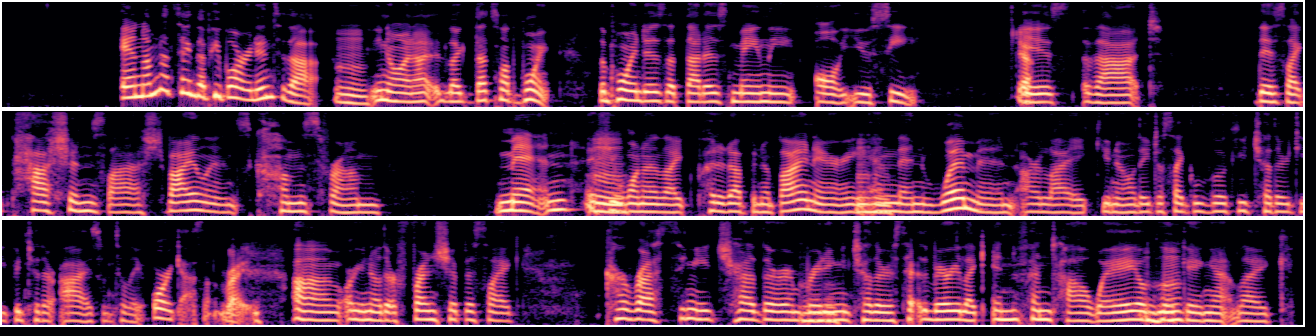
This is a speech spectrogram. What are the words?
And I'm not saying that people aren't into that, Mm. you know, and I like that's not the point. The point is that that is mainly all you see. Yeah. Is that this like passion slash violence comes from men, if Mm. you want to like put it up in a binary, Mm-hmm. and then women are like, you know, they just like look each other deep into their eyes until they orgasm, Right. um, or you know, their friendship is like caressing each other and braiding each other, It's a very like infantile way of looking at like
